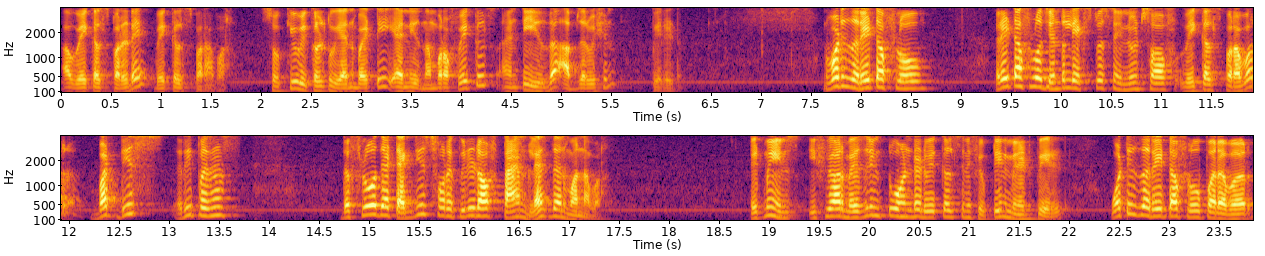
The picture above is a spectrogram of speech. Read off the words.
uh, vehicles per day, vehicles per hour. So, q equal to n by t, n is number of vehicles and t is the observation period. What is the rate of flow? Rate of flow generally expressed in units of vehicles per hour, but this represents the flow that exists for a period of time less than 1 hour. It means if you are measuring 200 vehicles in a 15 minute period, what is the rate of flow per hour?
